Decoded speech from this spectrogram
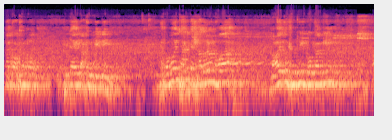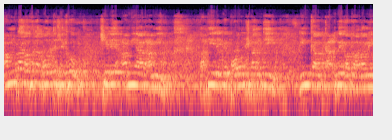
না কখনো এটাই রাখুন দিনে সময় থাকতে সাধারণ হওয়া নয়তো শুধুই বোকামি আমরা কথাটা বলতে শেখো ছেলে আমি আর আমি তাতেই দেখবে পরম শান্তি দিনকাল কাটবে কত আরামে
